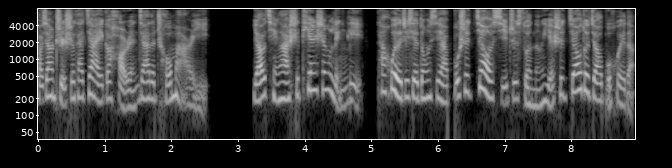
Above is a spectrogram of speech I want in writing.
好像只是她嫁一个好人家的筹码而已。姚琴啊是天生伶俐，她会的这些东西啊，不是教习之所能，也是教都教不会的。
